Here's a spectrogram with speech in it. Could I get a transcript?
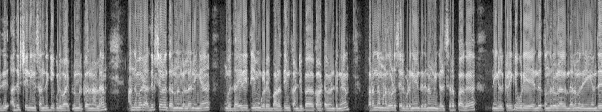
இது அதிர்ச்சியை நீங்கள் சந்திக்கக்கூடிய வாய்ப்பும் இருக்கிறதுனால அந்த மாதிரி அதிர்ச்சியான தருணங்களில் நீங்கள் உங்கள் தைரியத்தையும் உங்களுடைய பலத்தையும் கண்டிப்பாக காட்ட வேண்டுங்க. பரந்த மனதோடு செயல்படுங்க. இன்றைய தினம் நீங்கள் சிறப்பாக நீங்கள் கிடைக்கக்கூடிய எந்த தொந்தரவுகளாக இருந்தாலும் அதை நீங்கள் வந்து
